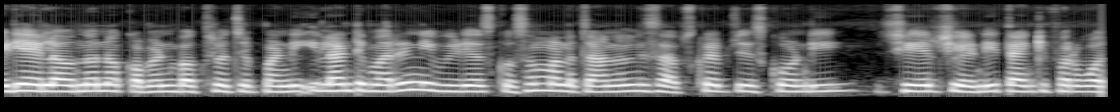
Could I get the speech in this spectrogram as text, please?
ఐడియా ఎలా ఉందో నా కామెంట్ బాక్స్లో చెప్పండి. ఇలాంటి మరిన్ని వీడియోస్ కోసం మన ఛానల్ని సబ్స్క్రైబ్ చేసుకోండి. షేర్ చేయండి. థ్యాంక్ ఫర్ వాచింగ్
